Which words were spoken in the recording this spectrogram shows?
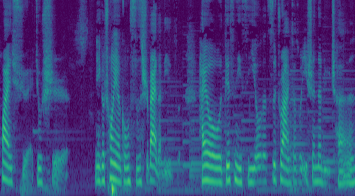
坏血，就是那个创业公司失败的例子。还有 Disney CEO 的自传，叫做《一生的旅程》，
